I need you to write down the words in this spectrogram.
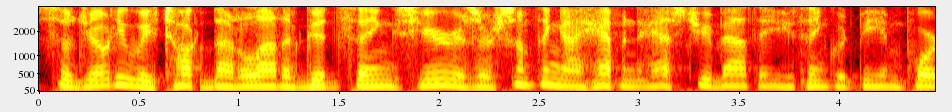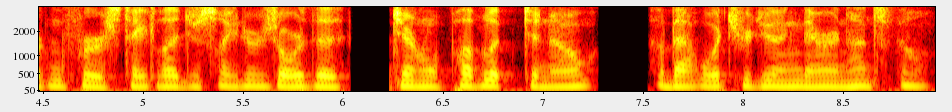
So, Jody, we've talked about a lot of good things here. Is there something I haven't asked you about that you think would be important for state legislators or the general public to know about what you're doing there in Huntsville?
